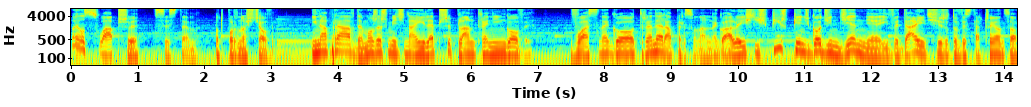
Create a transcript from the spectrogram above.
mają słabszy system odpornościowy. I naprawdę możesz mieć najlepszy plan treningowy, własnego trenera personalnego, ale jeśli śpisz 5 godzin dziennie i wydaje ci się, że to wystarczająco,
